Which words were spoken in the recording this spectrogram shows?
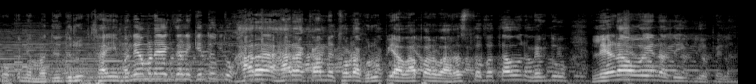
કોકને મદદરૂપ થાય મને હમણાં એક જણે કીધું તું, હારા હારા કામે થોડાક રૂપિયા વાપરવા રસ્તો બતાવો ને. મેં કીધું લેણા હોય એના દઈ ગયો પેલા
